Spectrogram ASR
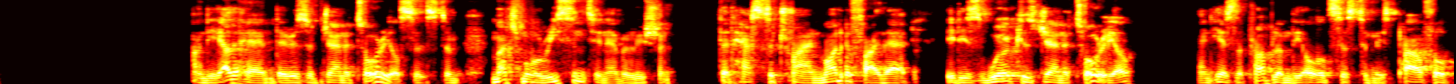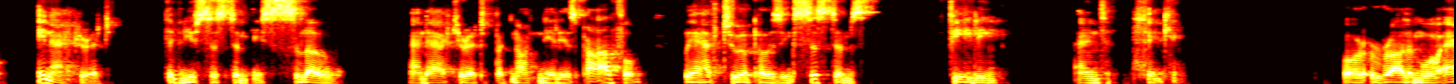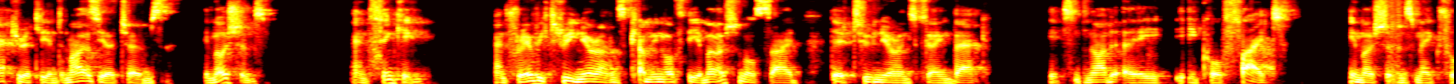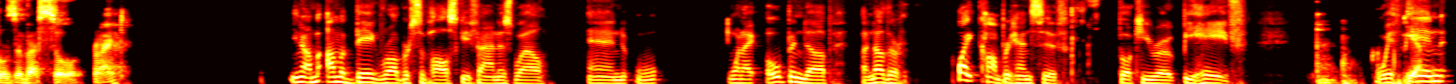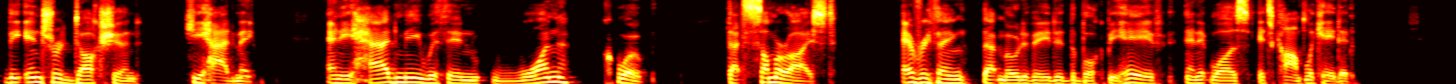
On the other hand, there is a janitorial system, much more recent in evolution, that has to try and modify that. It is work as janitorial. And here's the problem the old system is powerful, inaccurate. The new system is slow and accurate, but not nearly as powerful. We have two opposing systems feeling and thinking. Or rather, more accurately, in Damasio terms, emotions and thinking. And for every three neurons coming off the emotional side, there are two neurons going back. It's not a equal fight. Emotions make fools of us all, right? You know, I'm, I'm a big Robert Sapolsky fan as well. And w- when I opened up another quite comprehensive book he wrote, Behave, within yeah. the introduction, he had me and he had me within one quote that summarized everything that motivated the book Behave. And it was, it's complicated.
